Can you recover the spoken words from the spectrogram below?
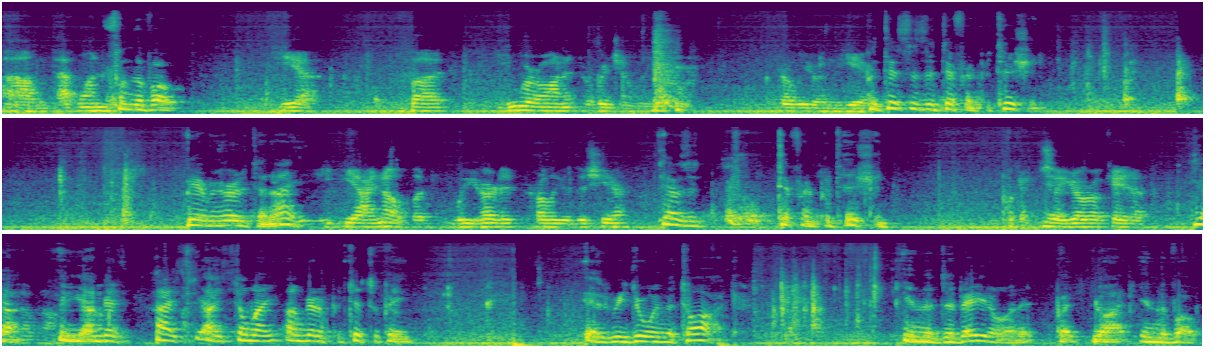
um, that one. From the vote. Yeah, but you were on it originally, earlier in the year. But this is a different petition. We haven't heard it tonight. Yeah, I know, but we heard it earlier this year. That was a different petition. Okay, so you're okay to? Yeah, I'm gonna, I, I still might, I'm gonna participate as we do in the talk, in the debate on it, but not in the vote.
